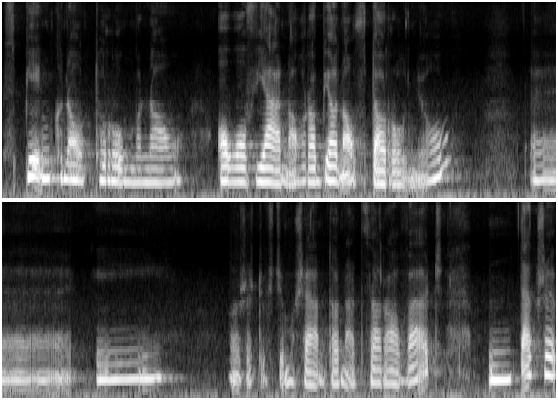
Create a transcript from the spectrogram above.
z piękną trumną ołowianą, robioną w Toruniu. E, I no, rzeczywiście musiałam to nadzorować. Mm, także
